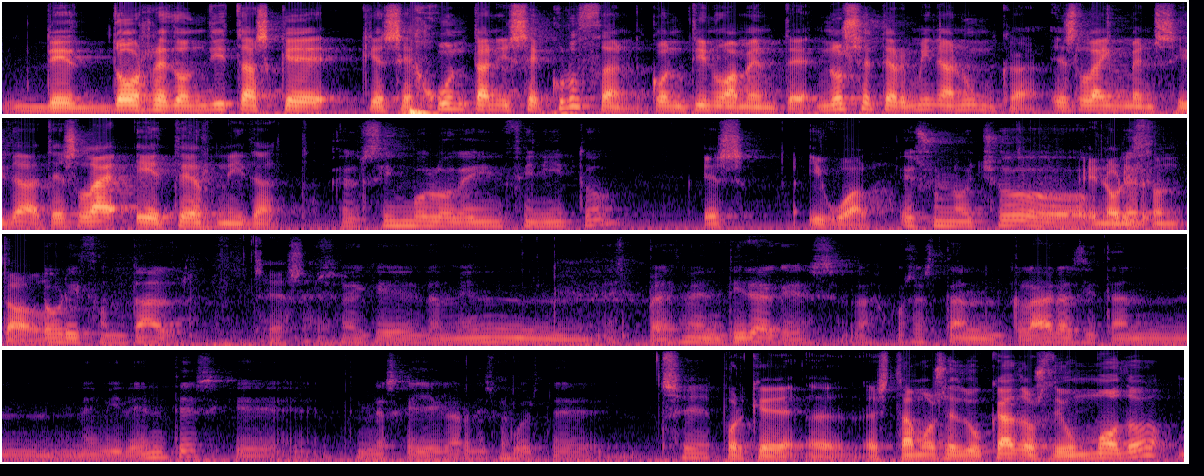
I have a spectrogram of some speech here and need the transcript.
de dos redonditas que, que, se juntan y se cruzan continuamente? No se termina nunca, es la inmensidad, es la eternidad. El símbolo de infinito es igual. Es un 8 en horizontal. horizontal. O sea que también parece mentira que es, las cosas tan claras y tan evidentes que tengas que llegar después de... Sí, porque eh, estamos educados de un modo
